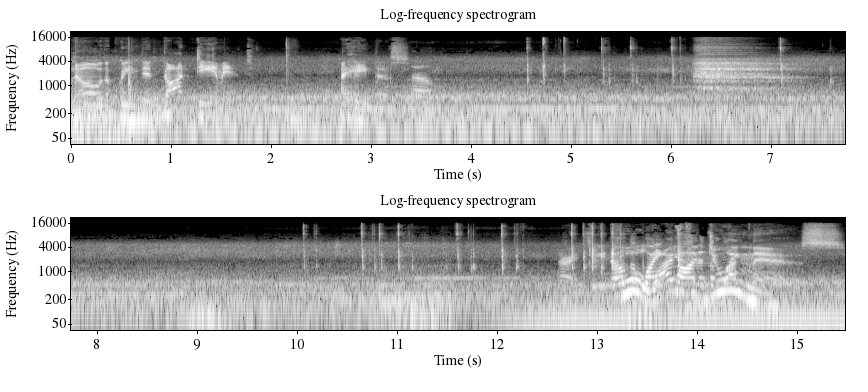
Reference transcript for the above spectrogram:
No, the queen did. God damn it! I hate this. No. All the white Why is it and the black doing this?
